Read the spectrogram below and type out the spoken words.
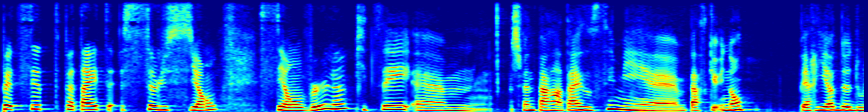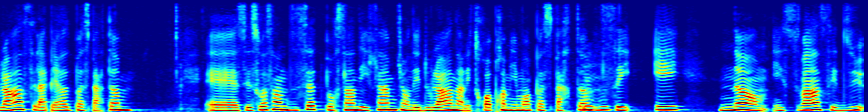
petite peut-être solution si on veut là. Puis, tu sais, euh, je fais une parenthèse aussi, mais euh, parce qu'une autre période de douleur, c'est la période postpartum. Euh, c'est 77 des femmes qui ont des douleurs dans les trois premiers mois postpartum. Mhm. C'est énorme. Et souvent, c'est dû,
